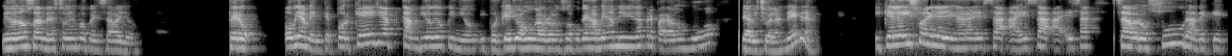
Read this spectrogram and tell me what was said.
Me dijo, no Sandra, eso mismo pensaba yo. Pero obviamente, ¿por qué ella cambió de opinión y por qué yo aún abro los ojos? Porque jamás en mi vida he preparado un jugo de habichuelas negras. ¿Y qué le hizo a ella llegar a esa, a esa, a esa sabrosura de que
